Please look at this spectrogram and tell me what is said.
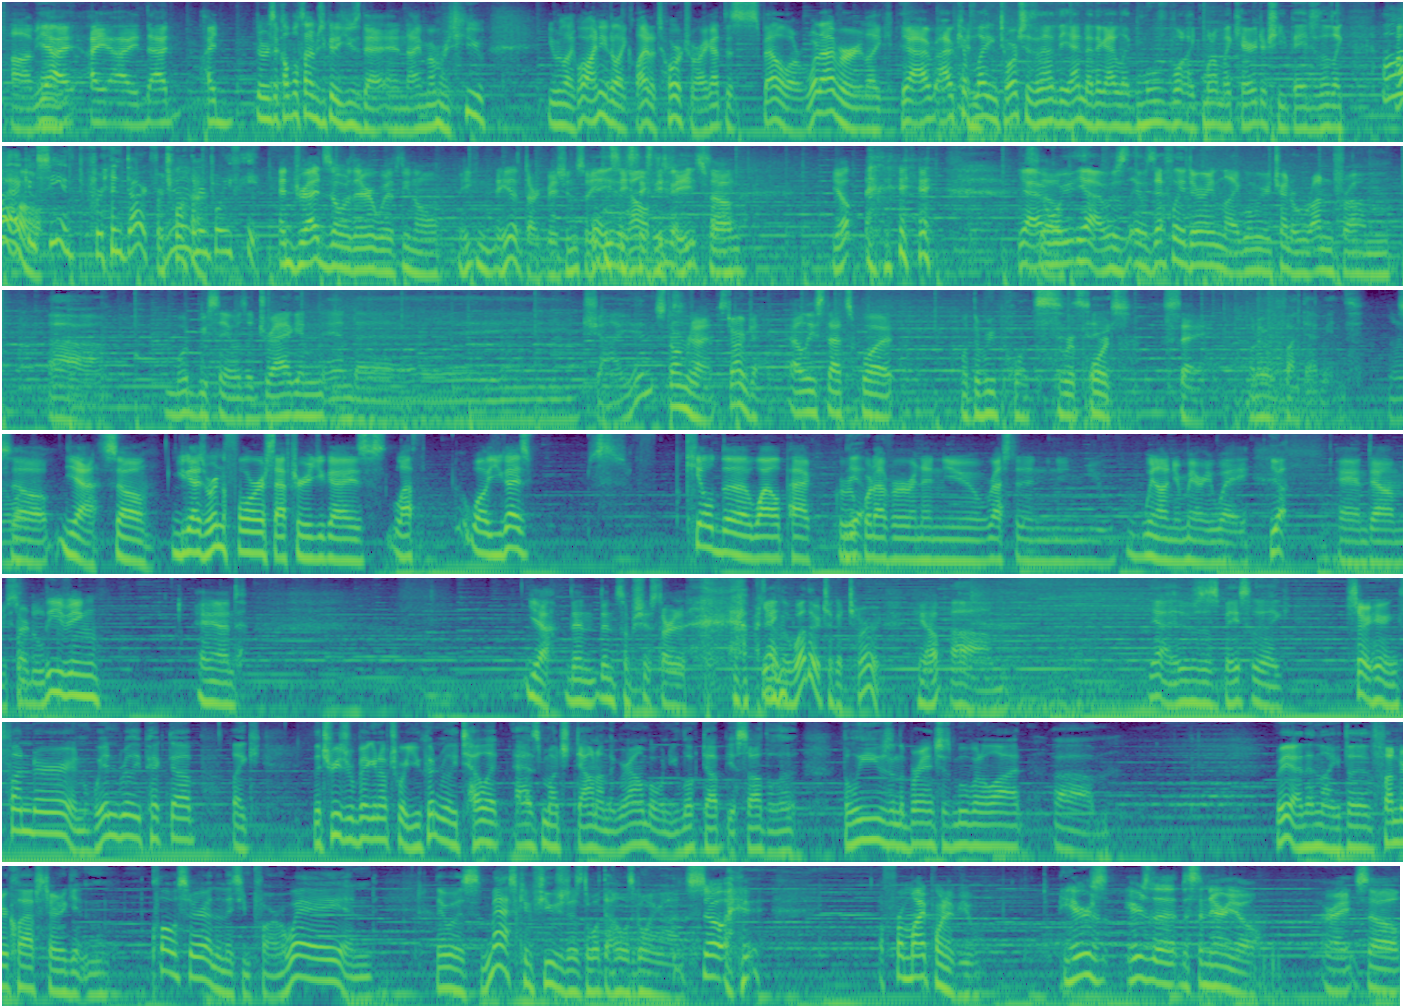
Um, yeah, I, I, I, that, I, there was a couple times you could have used that, and I remember you, you were like, "Well, I need to like light a torch, or I got this spell, or whatever." Like, Yeah, I, I kept lighting torches, and at the end, I think I like moved one, like one of my character sheet pages. And I was like, "Oh, I Oh. can see in, in dark for 120 feet." and Dred's over there with you know he can he has dark vision, so he Yeah, can see an sixty He's got- feet. he's So, fine. yep. Yeah, So- well, yeah, it was it was definitely during like when we were trying to run from uh what did we say? It was a dragon and a giant? Storm giant. Storm giant. At least that's what What the reports the say. reports say. Whatever the fuck that means. So yeah, so you guys were in the forest after you guys left. Well, you guys killed the wild pack group, Yeah. whatever, and then you rested and you went on your merry way. Yeah. And um, you started leaving, and yeah, then then some shit started happening. Yeah, the weather took a turn. yep. um, yeah, it was just basically like started hearing thunder and wind really picked up. Like the trees were big enough to where you couldn't really tell it as much down on the ground, but when you looked up, you saw the the leaves and the branches moving a lot. Um, But yeah, and then like the thunderclaps started getting closer, and then they seemed far away, and there was mass confusion as to what the hell was going on. So, from my point of view, here's here's the the scenario. All right, so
